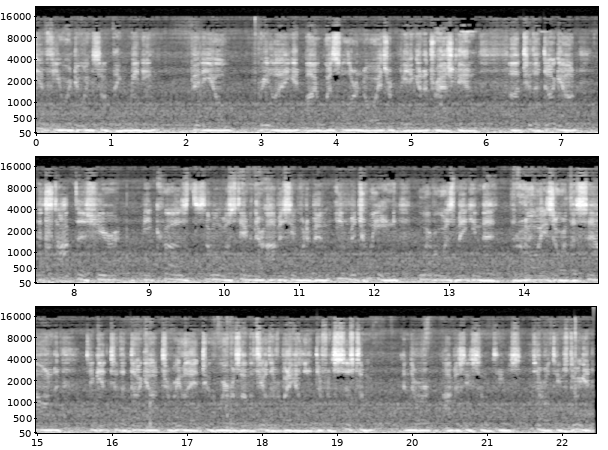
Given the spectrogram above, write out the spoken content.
if you were doing something, meaning video, relaying it by whistle or noise or beating on a trash can uh, to the dugout. It stopped this year because someone was standing there. Obviously, would have been in between whoever was making the, the noise or the sound to get to the dugout to relay it to whoever's on the field. Everybody had a little different system, and there were obviously some teams, several teams doing it.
